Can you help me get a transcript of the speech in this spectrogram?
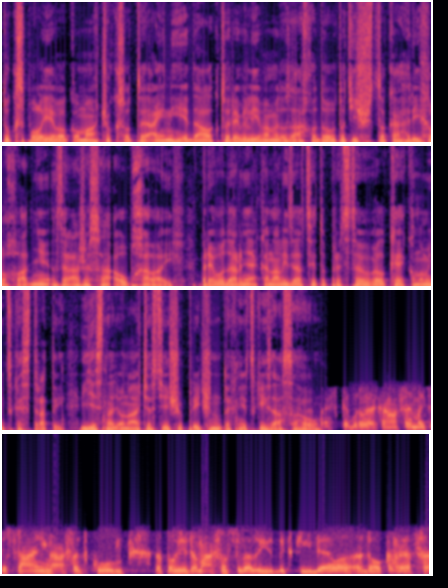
Tuk z polievok, omáčok, sote a iných jedál, ktoré vylievame do záchodov, totiž v stokách rýchlo chladne, zráža sa a upcháva ich. Pre vodárne a kanalizácie to predstavujú veľké ekonomické straty. Ide snať o najčastejšiu príčinu technických zásahov. to následku toho mnohé domácnosti vazují zbytky jídel do kanalizace,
